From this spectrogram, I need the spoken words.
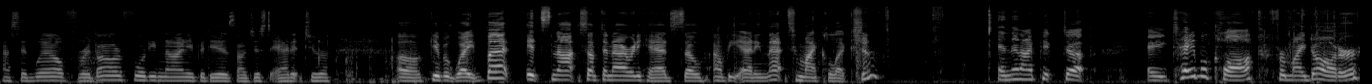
I said, well, for $1.49, if it is, I'll just add it to a, a giveaway. But it's not something I already had, so I'll be adding that to my collection. And then I picked up a tablecloth for my daughter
